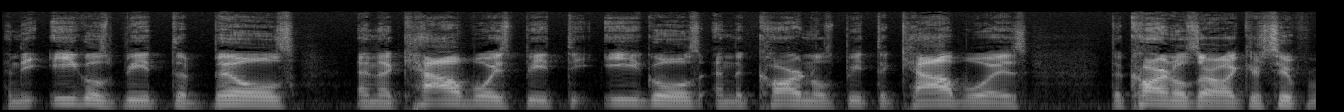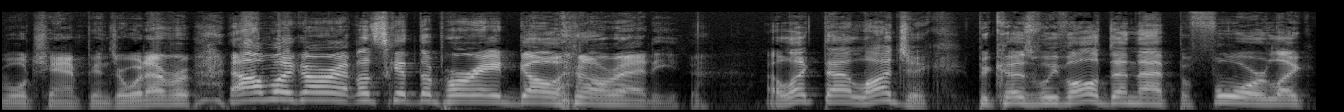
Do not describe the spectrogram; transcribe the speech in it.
and the Eagles beat the Bills and the Cowboys beat the Eagles and the Cardinals beat the Cowboys. The Cardinals are like your Super Bowl champions or whatever. And I'm like, all right, let's get the parade going already. I like that logic because we've all done that before. Like,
